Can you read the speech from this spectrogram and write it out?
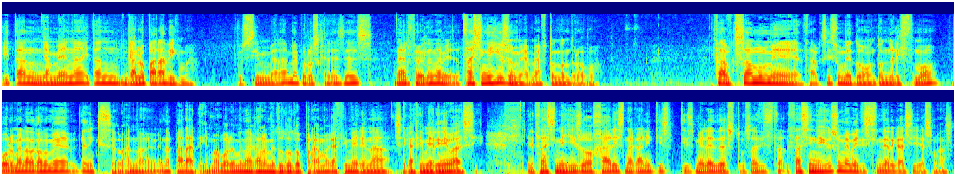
ήταν για μένα ήταν καλό παράδειγμα που σήμερα με προσκάλεσες να έρθω εδώ να μιλ- θα συνεχίσουμε με αυτόν τον τρόπο. Θα, αυξάνουμε, θα αυξήσουμε τον, τον ρυθμό. Μπορούμε να το κάνουμε δεν ξέρω ένα, ένα παράδειγμα. Μπορούμε να κάνουμε τούτο το πράγμα καθημερινά σε καθημερινή βάση. Ε, θα συνεχίσω ο Χάρης να κάνει τις, τις μελέτες του. Θα, θα, θα συνεχίσουμε με τις συνεργασίες μας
